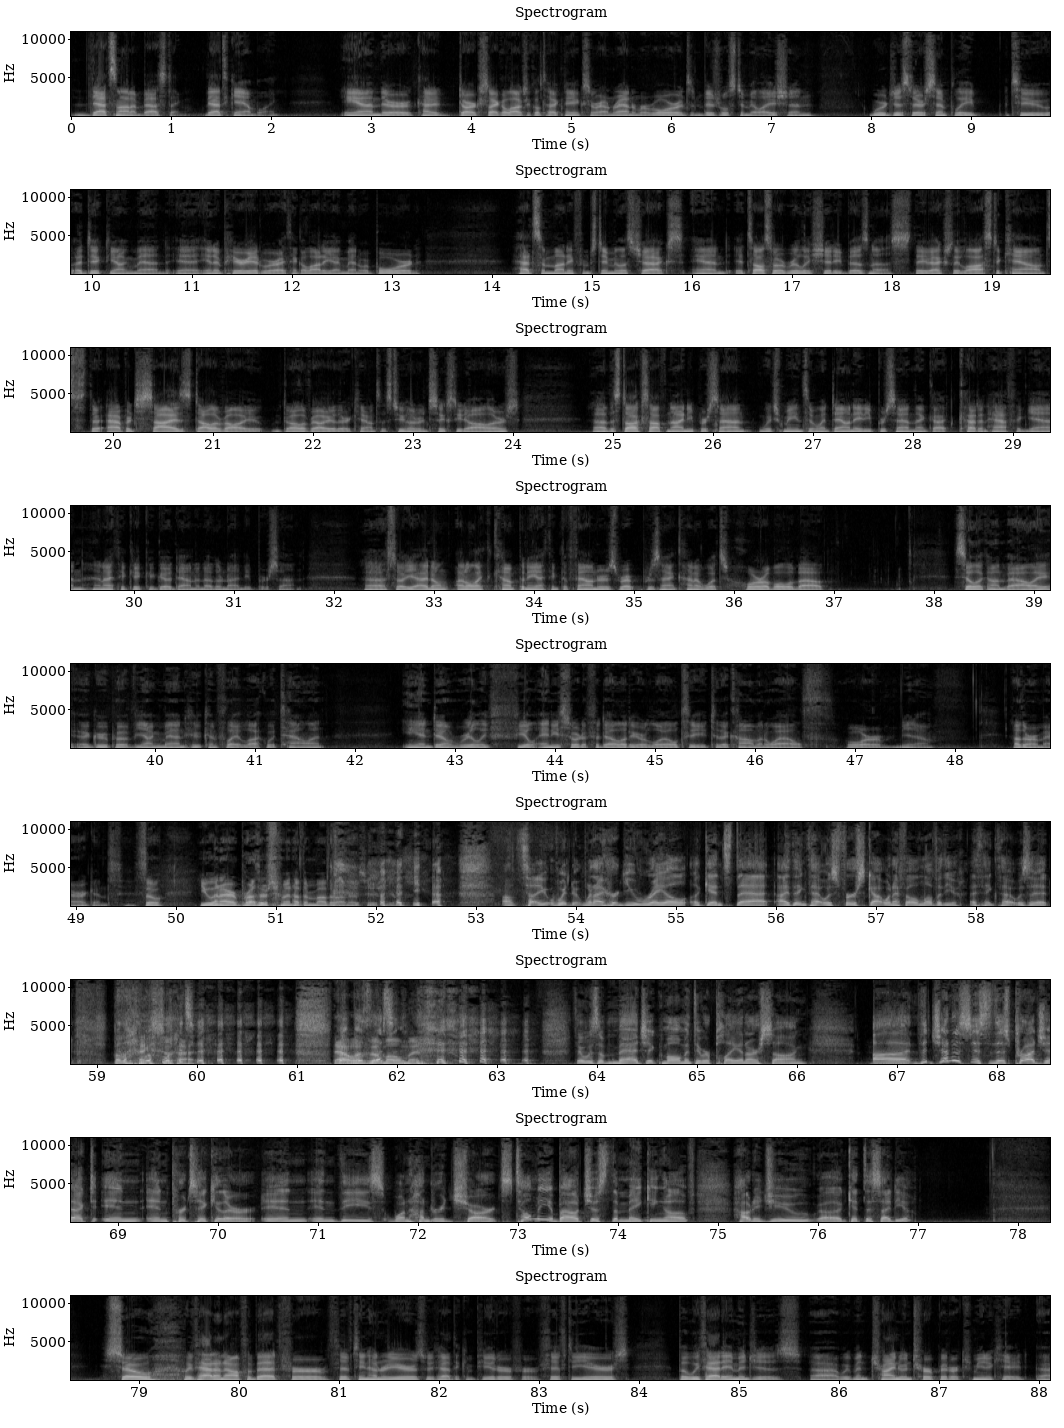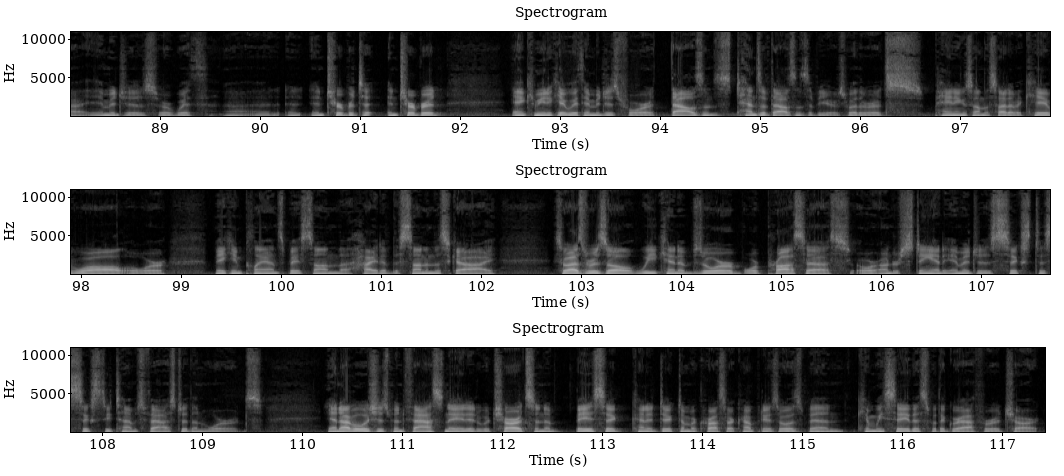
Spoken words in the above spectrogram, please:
that's not investing. That's gambling. And there are kind of dark psychological techniques around random rewards and visual stimulation. We're just there simply to addict young men in, a period where I think a lot of young men were bored, had some money from stimulus checks, and it's also a really shitty business. They've actually lost accounts. Their average size dollar value dollar value of their accounts is two hundred sixty dollars. Uh, the stock's off 90%, which means it went down 80% and then got cut in half again. And I think it could go down another 90%. Uh, so yeah, I don't I don't like the company. I think the founders represent kind of what's horrible about Silicon Valley, a group of young men who conflate luck with talent and don't really feel any sort of fidelity or loyalty to the Commonwealth or you know other Americans. So you and I are brothers from another mother on this issue. yeah. I'll tell you, when, when I heard you rail against that, I think that was first Scott when I fell in love with you. I think that was it. But that, that was the moment. there was a magic moment. They were playing our song. Uh, the genesis of this project in in particular in in these 100 charts tell me about just the making of how did you uh, get this idea so we've had an alphabet for 1500 years. We've had the computer for 50 years, but we've had images. Uh, we've been trying to interpret or communicate uh, images or with uh, interpret interpret and communicate with images for thousands, tens of thousands of years. Whether it's paintings on the side of a cave wall or making plans based on the height of the sun in the sky. So as a result, we can absorb or process or understand images six to 60 times faster than words. And I've always just been fascinated with charts, and a basic kind of dictum across our company has always been can we say this with a graph or a chart?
